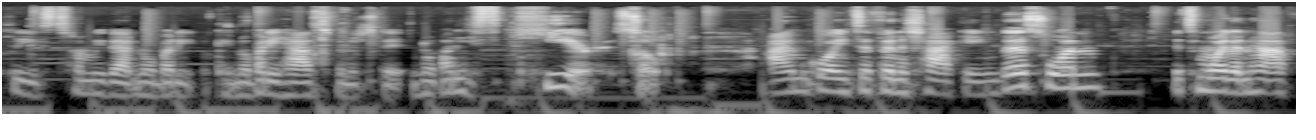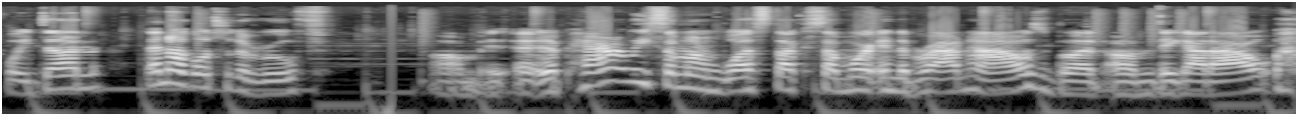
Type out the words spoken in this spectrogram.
please tell me that nobody, okay, nobody has finished it. Nobody's here. So I'm going to finish hacking this one. It's more than halfway done. Then I'll go to the roof. Um, it, it, apparently someone was stuck somewhere in the brown house, but um, they got out.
